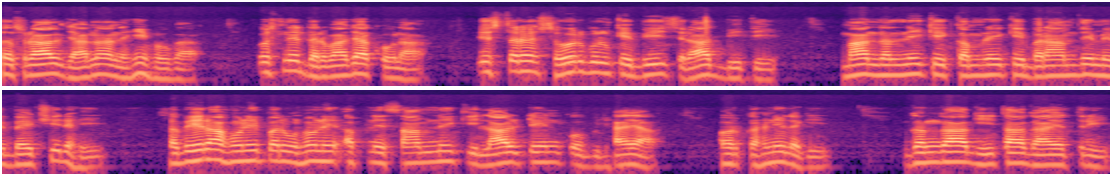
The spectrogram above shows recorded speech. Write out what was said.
ससुराल जाना नहीं होगा। उसने दरवाज़ा खोला। इस तरह शोरगुल के बीच रात बीती। माँ नलनी के कमरे के बरामदे में बैठी रही। सवेरा होने पर उन्होंने अपने सामने की लालटेन को बुझाया और कहने लगी, गंगा गीता गायत्री,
